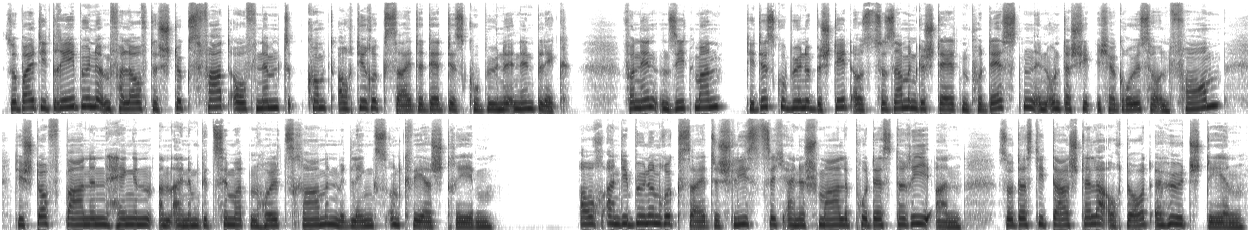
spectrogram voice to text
Sobald die Drehbühne im Verlauf des Stücks Fahrt aufnimmt, kommt auch die Rückseite der Disco-Bühne in den Blick. Von hinten sieht man, die Disco-Bühne besteht aus zusammengestellten Podesten in unterschiedlicher Größe und Form. Die Stoffbahnen hängen an einem gezimmerten Holzrahmen mit Längs- und Querstreben. Auch an die Bühnenrückseite schließt sich eine schmale Podesterie an, so dass die Darsteller auch dort erhöht stehen.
